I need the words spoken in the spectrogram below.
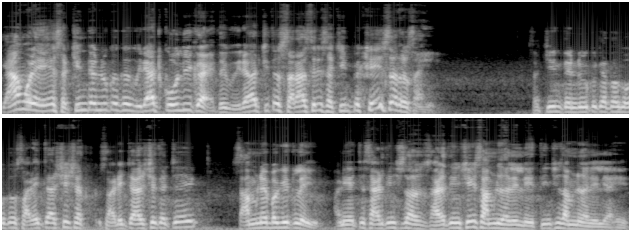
त्यामुळे सचिन तेंडुलकर विराट कोहली काय? तर विराटची तर सरासरी सचिनपेक्षाही सरस आहे. सचिन तेंडुलकरचे तो जवळजवळ साडेचारशे शत साडेचारशे त्याचे सामने बघितले आणि याचे साडेतीनशे साडेतीनशेही सामने झालेले आहेत तीनशे सामने झालेले आहेत.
